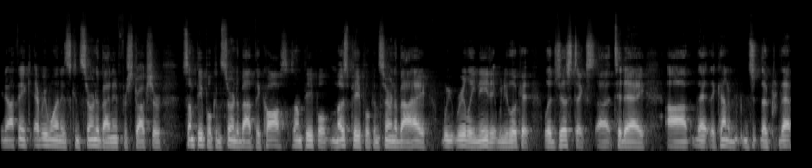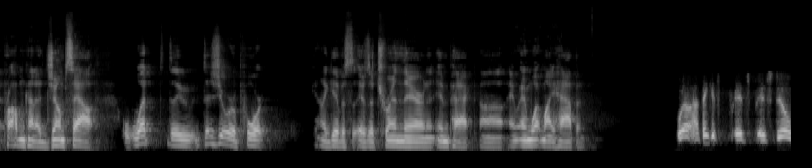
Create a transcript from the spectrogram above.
You know, I think everyone is concerned about infrastructure. Some people concerned about the cost. Some people, most people, concerned about, hey, we really need it. When you look at logistics uh, today, uh, that, kind of the, that problem kind of jumps out. What do does your report kind of give us as a trend there and an impact, uh, and, and what might happen? Well, I think it's it's it's still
